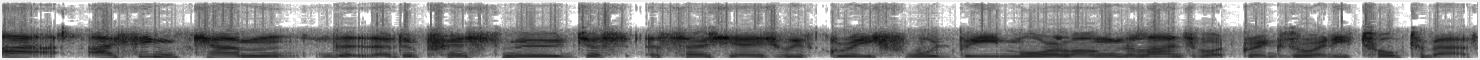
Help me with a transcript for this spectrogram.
I, I think um, that a depressed mood just associated with grief would be more along the lines of what Greg's already talked about,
